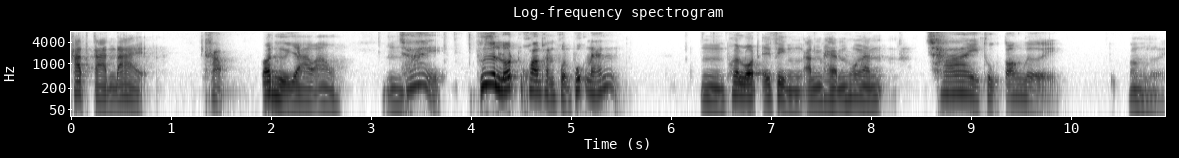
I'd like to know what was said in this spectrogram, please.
คาดการณ์ได้ ครับ ก็ถือยาวเอาอืมใช่ เพื่อลดความผันผวนพวกนั้น อืม เพื่อลดไอ้สิ่งอันแพลนพวกนั้น ใช่ถูกต้องเลยถูกต้องอืมเลย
